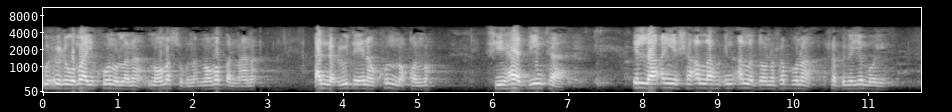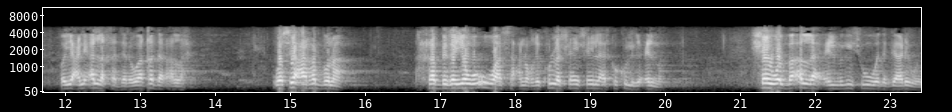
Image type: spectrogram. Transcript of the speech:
wuxuu yidhi wamaa yakuunu lanaa nooma sugna nooma banaana an nacuuda inaan ku noqono fiihaa diinta ilaa an yashaa allahu in alla doono rabbunaa rabbigayo mooye oo yacni alla qadara waa qadar allah wasica rabbunaa rabbigayo wuu u waasac noqday kula shayin shay la arko kulliga cilma. Shay walba allah cilmigiisu wuu wada gaadhay wey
